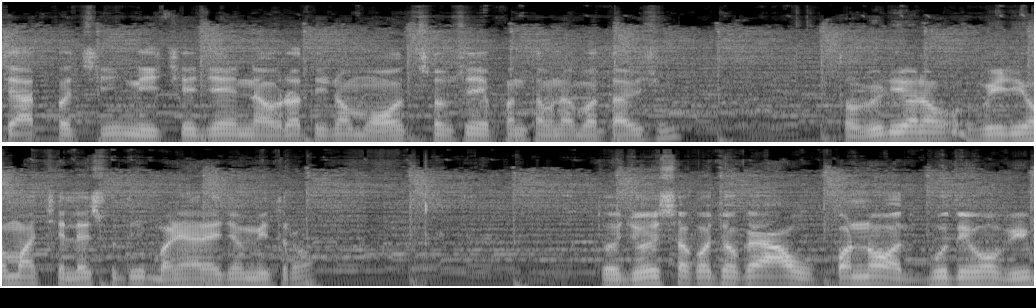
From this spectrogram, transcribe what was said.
ત્યાર પછી નીચે જે નવરાત્રિનો મહોત્સવ છે, એ પણ તમને બતાવીશું. તો વિડીયોનો, વિડીયોમાં છેલ્લે સુધી બન્યા રહેજો મિત્રો. તો જોઈ શકો છો કે આ ઉપરનો અદ્ભુત એવો વ્યૂ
